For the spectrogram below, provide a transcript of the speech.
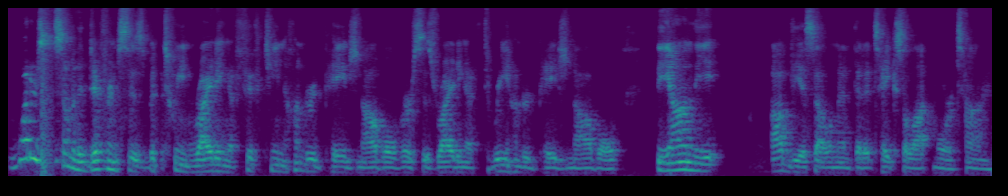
what are some of the differences between writing a 1500 page novel versus writing a 300 page novel beyond the obvious element that it takes a lot more time?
